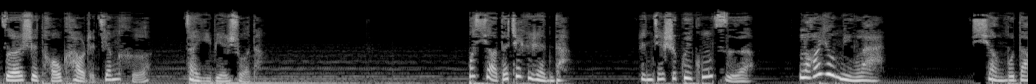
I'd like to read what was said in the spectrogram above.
则是头靠着江河，在一边说道：“我晓得这个人的，人家是贵公子。”老有名了，想不到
